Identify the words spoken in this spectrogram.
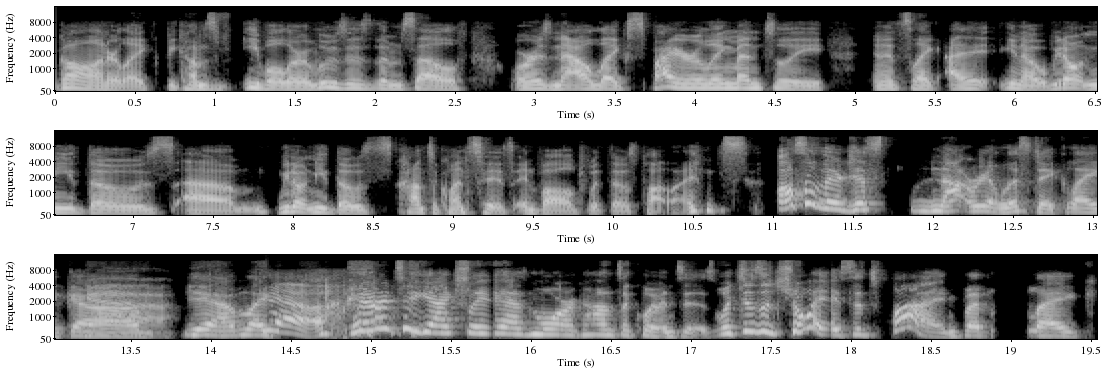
gone or like becomes evil or loses themselves or is now like spiraling mentally and it's like i you know we don't need those um we don't need those consequences involved with those plot lines. Also they're just not realistic like yeah. um yeah. i'm like yeah. parenting actually has more consequences which is a choice it's fine but like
